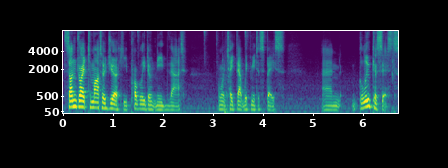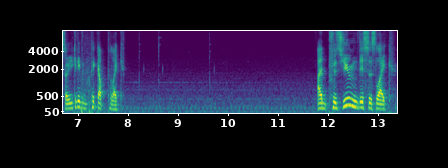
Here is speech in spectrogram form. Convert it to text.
Sun-dried tomato jerky. Probably don't need that. I won't take that with me to space. And glucosist. So you can even pick up, like... I presume this is like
